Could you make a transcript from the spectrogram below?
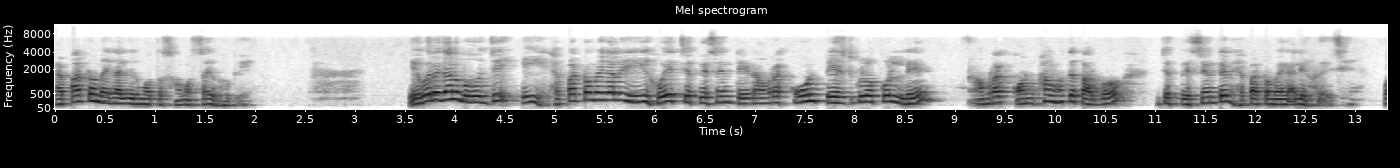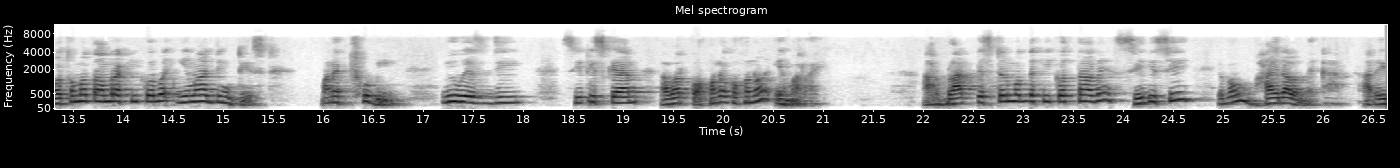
হেপাটোমেগালির মতো সমস্যায় ভোগে। এবারে জানব যে এই হেপাটোমেগালি হয়েছে পেশেন্টের আমরা কোন টেস্টগুলো করলে আমরা কনফার্ম হতে পারব যে পেশেন্টের হেপাটোমেগালি হয়েছে। প্রথমত আমরা কি করব? ইমার্জিং টেস্ট মানে ছবি ইউএসজি সিটি স্ক্যান আবার কখনো কখনো এমআরআই আর ব্লাড টেস্টের মধ্যে কি করতে হবে? সিবিসি এবং ভাইরাল মেকার আর এই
